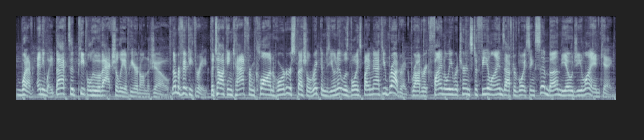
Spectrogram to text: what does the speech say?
Whatever. Anyway, back to people who have actually appeared on the show. Number 53. The talking cat from Claw and Hoarder Special Victims Unit was voiced by Matthew Broderick. Broderick finally returns to felines after voicing Simba in the OG Lion King.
